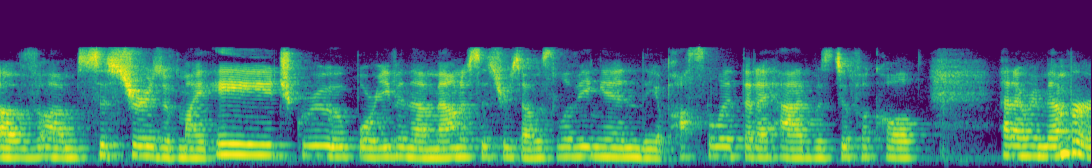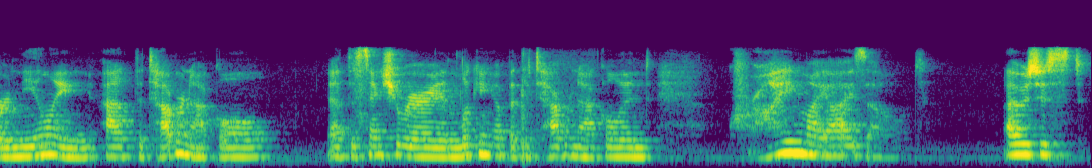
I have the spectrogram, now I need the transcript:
of um, sisters of my age group, or even the amount of sisters I was living in. The apostolate that I had was difficult, and I remember kneeling at the tabernacle, at the sanctuary, and looking up at the tabernacle and crying my eyes out. I was just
